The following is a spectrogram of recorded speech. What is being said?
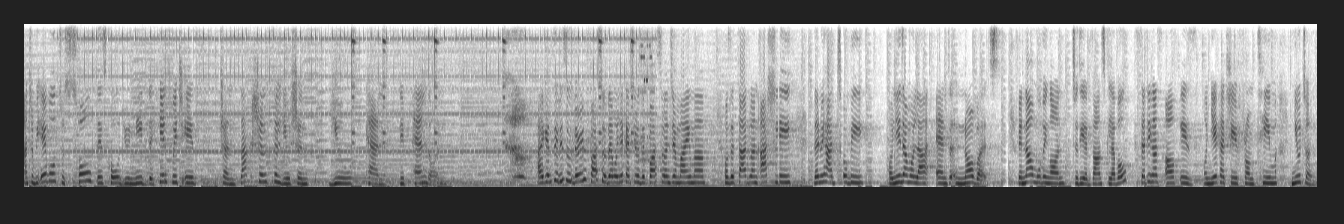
And to be able to solve this code, you need the hint which is transaction solutions you can depend on. I can see this was very fast for them. Onyekachi was the first one, Jemima was the third one, Ashley. Then we had Toby, Oyindamola, and Norbert. We're now moving on to the advanced level. Setting us off is Onyeka Onyekachi from Team Newton.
